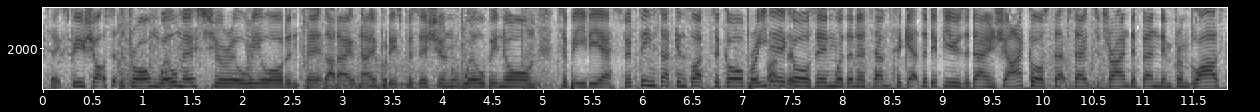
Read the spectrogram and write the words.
takes a few shots at the drone, will miss. Sure, he'll reload and take that out now, but his position will be known to BDS. 15 seconds left to go. BriD goes in with an attempt to get the diffuser down. Shaiiko steps out to try and defend him from Blaz.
